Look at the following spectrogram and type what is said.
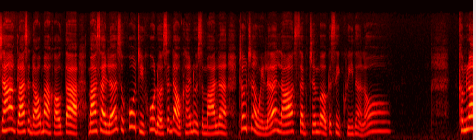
ရှာဂလတ်တောက်ပါခေါတာမာဆိုင်လစခိုတီခိုတော့စတောက်ခန်းတူစမာလန်ထုတ်ထံဝေလလာစက်တင်ဘာကစီခွီးတန်လော ကမလာ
